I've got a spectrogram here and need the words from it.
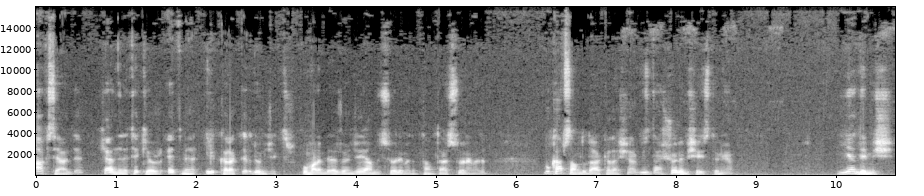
Aksi halde kendini tekrar etmeyen ilk karakteri dönecektir. Umarım biraz önce yanlış söylemedim. Tam tersi söylemedim. Bu kapsamda da arkadaşlar bizden şöyle bir şey isteniyor. Ya demiş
